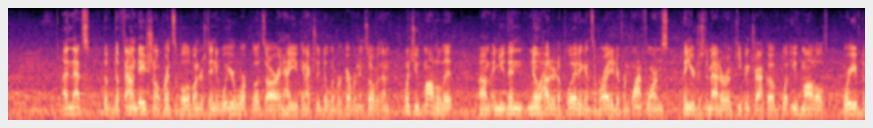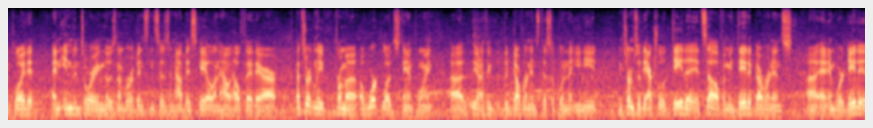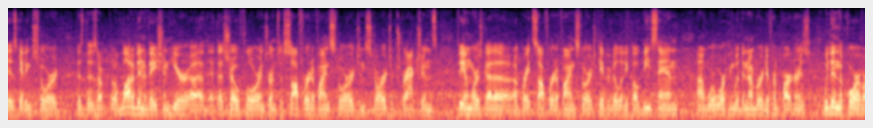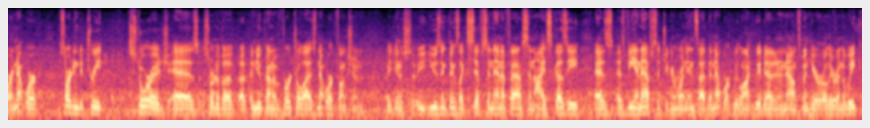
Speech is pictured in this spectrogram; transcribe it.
and that's the, the foundational principle of understanding what your workloads are and how you can actually deliver governance over them. Once you've modeled it, um, and you then know how to deploy it against a variety of different platforms, then you're just a matter of keeping track of what you've modeled, where you've deployed it, and inventorying those number of instances and how they scale and how healthy they are. That's certainly from a, a workload standpoint, uh, you know, I think the, the governance discipline that you need. In terms of the actual data itself, I mean, data governance uh, and, and, where data is getting stored, there's, there's a, a, lot of innovation here uh, at the show floor in terms of software-defined storage and storage abstractions. VMware's got a, a great software-defined storage capability called vSAN. Uh, we're working with a number of different partners within the core of our network, starting to treat storage as sort of a, a new kind of virtualized network function. You know, using things like CIFS and NFS and iSCSI as, as VNFs that you can run inside the network. We launched, we had an announcement here earlier in the week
